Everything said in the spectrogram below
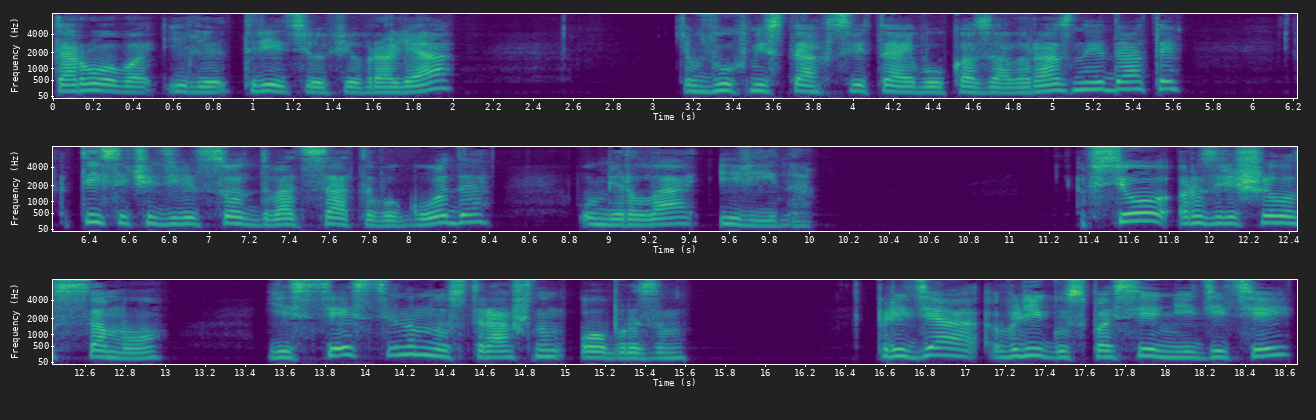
2 или 3 февраля, в двух местах Цветаева указала разные даты, 1920 года умерла Ирина. Все разрешилось само, естественным, но страшным образом – Придя в Лигу спасения детей,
